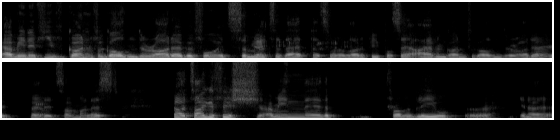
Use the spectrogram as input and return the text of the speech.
I mean, if you've gone for golden dorado before, it's similar to that. That's what a lot of people say. I haven't gone for golden dorado, but Yeah. it's on my list. No, tigerfish. I mean, they're the probably uh, you know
